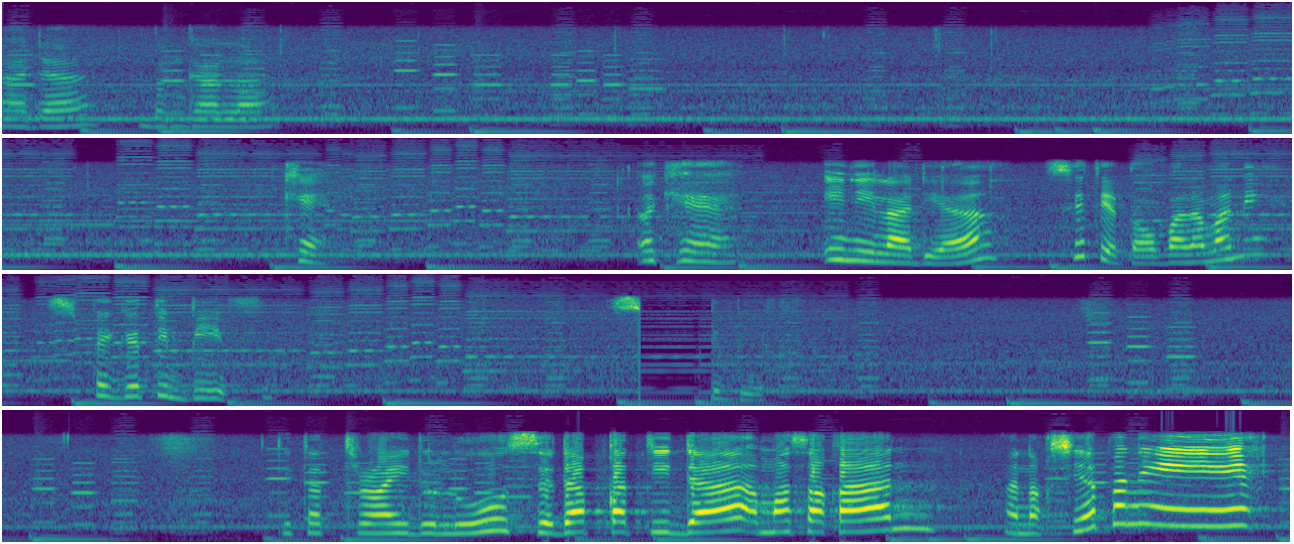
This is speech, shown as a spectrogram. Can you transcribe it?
Nada Benggala Oke Inilah dia. Saya tidak tahu apa nama nih Spaghetti beef. Spaghetti beef. Kita try dulu. Sedapkah tidak masakan? Anak siapa nih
